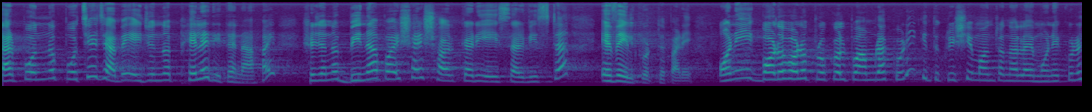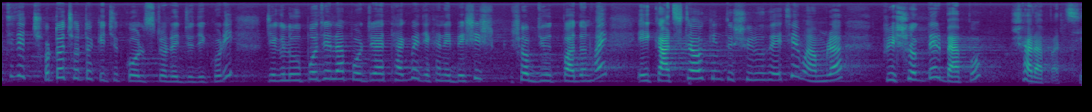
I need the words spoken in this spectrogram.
তার পণ্য পচে যাবে, এই জন্য ফেলে দিতে না হয়। সেজন্য বিনা পয়সায় সরকারি এই সার্ভিসটা অ্যাভেল করতে পারে। অনেক বড় বড় প্রকল্প আমরা করি, কিন্তু কৃষি মন্ত্রণালয় মনে করেছে যে ছোট ছোট কিছু কোল্ড স্টোরেজ যদি করি, যেগুলো উপজেলা পর্যায়ে থাকবে, যেখানে বেশি সবজি উৎপাদন হয়, এই কাজটাও কিন্তু শুরু হয়েছে এবং আমরা কৃষকদের ব্যাপক সাড়া পাচ্ছি।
